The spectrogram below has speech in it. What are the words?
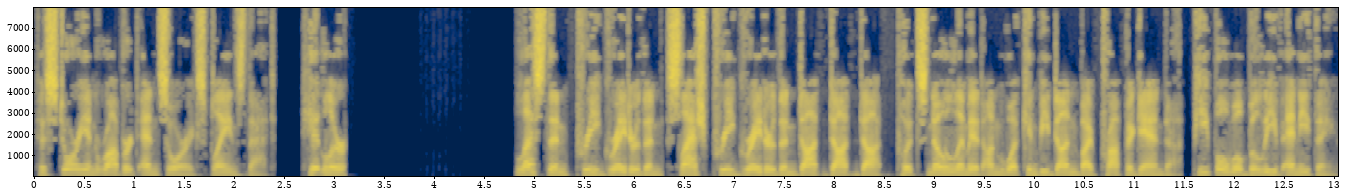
Historian Robert Ensor explains that, "...Hitler less than pre greater than slash pre greater than dot dot dot puts no limit on what can be done by propaganda people will believe anything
